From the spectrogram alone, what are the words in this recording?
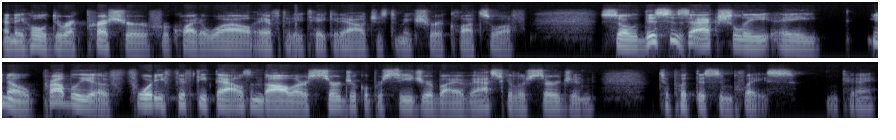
and they hold direct pressure for quite a while after they take it out just to make sure it clots off. So this is actually a, you know, probably a 40, $50,000 surgical procedure by a vascular surgeon to put this in place, okay?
